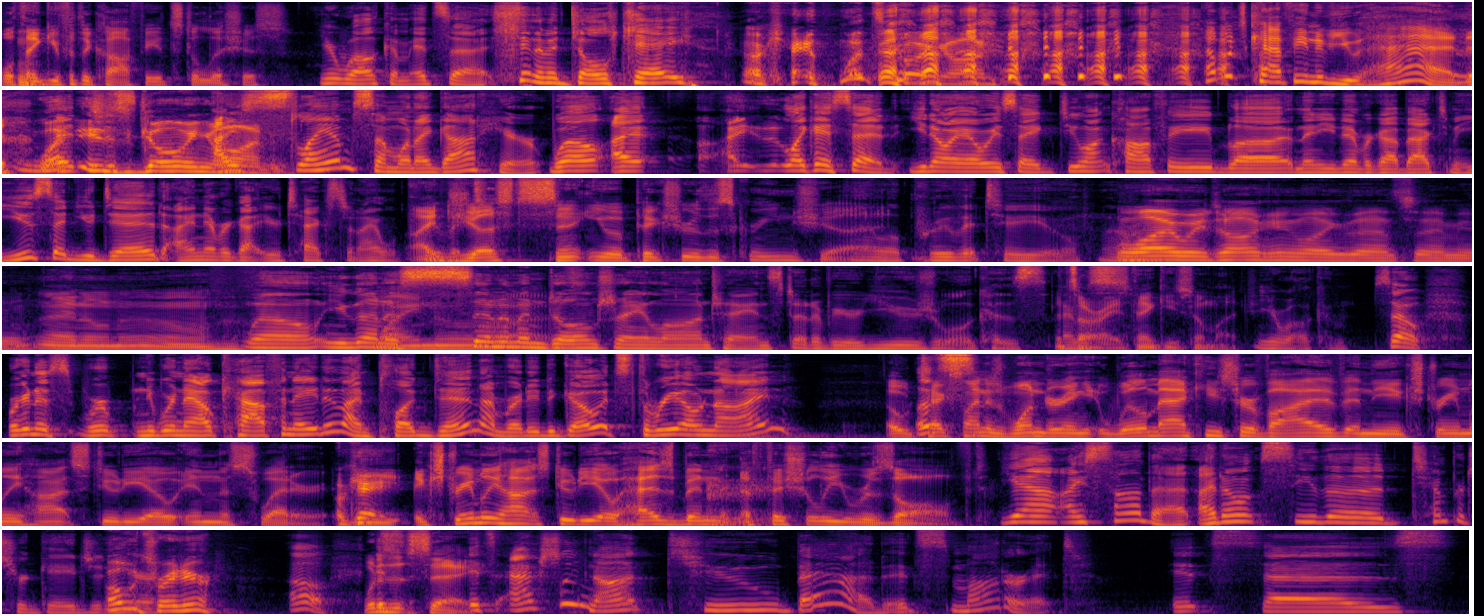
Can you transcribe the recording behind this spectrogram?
Well, thank you for the coffee. It's delicious. You're welcome. It's a cinnamon dolce. Okay, what's going on? How much caffeine have you had? What I just- going on? I slammed some when I got here. Well, I, I, like I said, you know, I always say, "Do you want coffee?" Blah, and then you never got back to me. You said you did. I never got your text, and I will. Prove I it just sent you a picture of the screenshot. I will prove it to you. Why are we talking like that, Samuel? I don't know. well, you got a Why cinnamon not? dolce latte instead of your usual because That's all right. Thank you so much. You're welcome. So we're gonna we're we're now caffeinated. I'm plugged in. I'm ready to go. It's 309. Oh, Oh, Let's- text line is wondering Will Mackey survive in the extremely hot studio in the sweater? Okay. The extremely hot studio has been officially resolved. Yeah, I saw that. I don't see the temperature gauge in Oh, here. it's right here. Oh, What does it say? It's actually not too bad. It's moderate. It says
